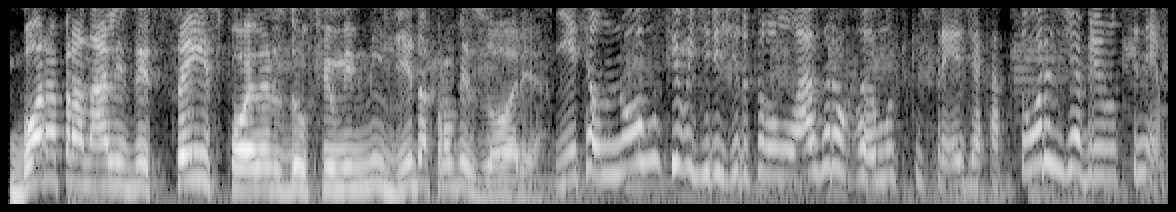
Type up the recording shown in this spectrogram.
Bora pra análise sem spoilers do filme Medida Provisória. E esse é o novo filme dirigido pelo Lázaro Ramos, que estreia dia 14 de abril nos cinemas.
